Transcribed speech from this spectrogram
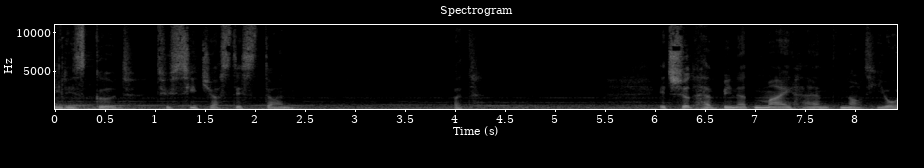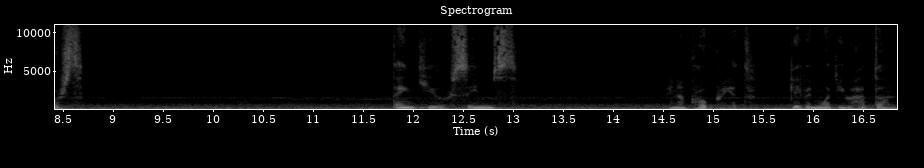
It is good to see justice done. But... It should have been at my hand, not yours. Thank you seems... inappropriate, given what you have done.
